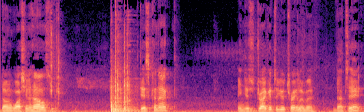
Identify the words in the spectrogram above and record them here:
Done washing the house, disconnect, and just drag it to your trailer, man. That's it.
